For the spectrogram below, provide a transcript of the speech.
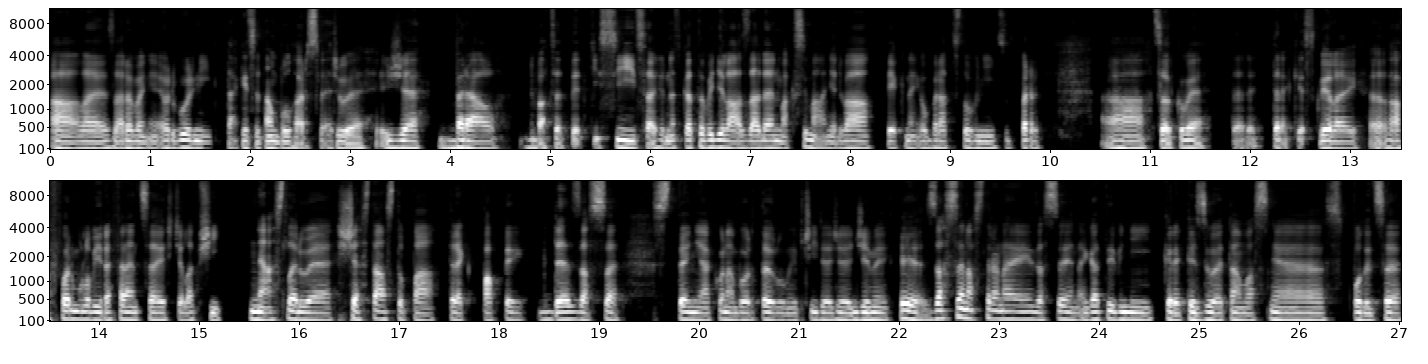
ale zároveň je odborník. Taky se tam Bulhar svěřuje, že bral 25 tisíc a že dneska to vydělá za den maximálně dva, pěkný obrat slovní, super. A celkově tedy track je skvělý a formulový reference ještě lepší. Následuje šestá stopa, track Papy, kde zase stejně jako na Bortelu mi přijde, že Jimmy je zase na straně, zase je negativní, kritizuje tam vlastně z pozice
